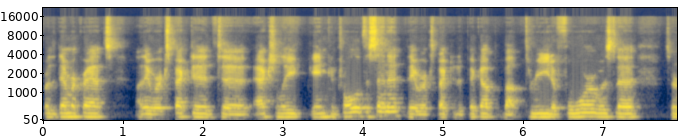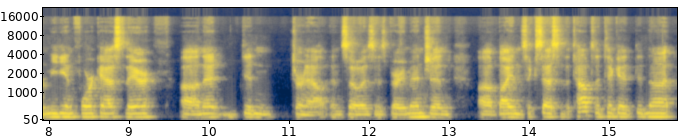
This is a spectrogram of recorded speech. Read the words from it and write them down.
for the Democrats. Uh, they were expected to actually gain control of the Senate. They were expected to pick up about three to four was the sort of median forecast there. Uh, that didn't turn out. And so, as, as Barry mentioned, Biden's success at the top of the ticket did not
